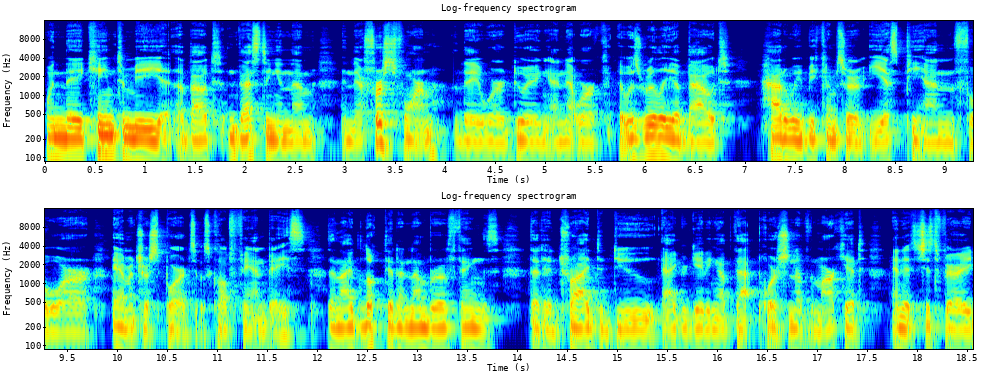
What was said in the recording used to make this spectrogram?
When they came to me about investing in them in their first form, they were doing a network that was really about how do we become sort of ESPN for amateur sports? It was called Fanbase. And I looked at a number of things that had tried to do aggregating up that portion of the market. And it's just very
